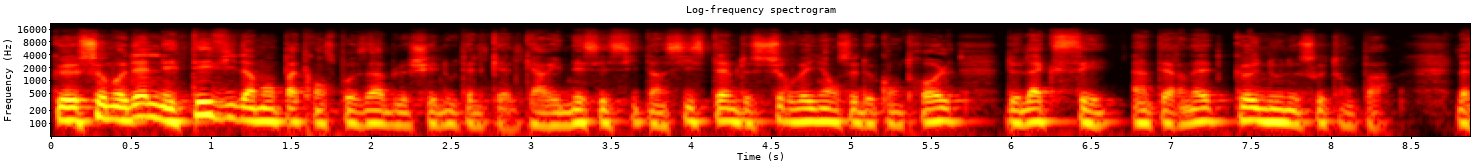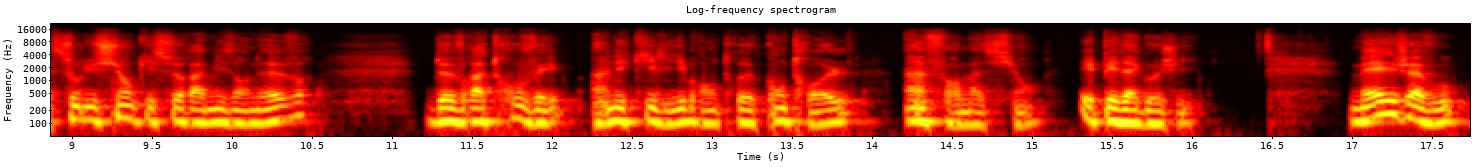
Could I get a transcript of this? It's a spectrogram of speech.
que ce modèle n'est évidemment pas transposable chez nous tel quel, car il nécessite un système de surveillance et de contrôle de l'accès Internet que nous ne souhaitons pas. La solution qui sera mise en œuvre devra trouver un équilibre entre contrôle, information et pédagogie. Mais j'avoue,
